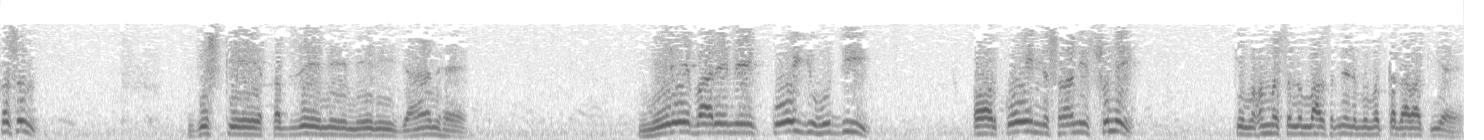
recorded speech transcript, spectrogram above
قسم جس کے قبضے میں میری جان ہے، میرے بارے میں کوئی یہودی اور کوئی نسرانی سنے کہ محمد صلی اللہ علیہ وسلم نے نبوت کا دعویٰ کیا ہے۔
